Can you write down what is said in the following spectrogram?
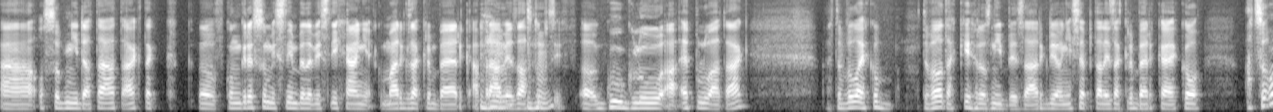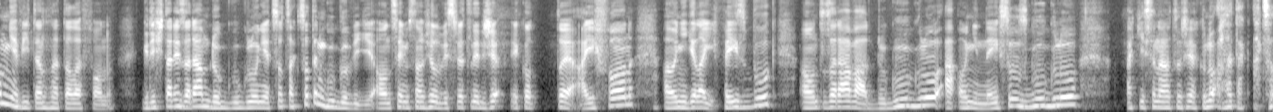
a osobní data a tak, tak v kongresu, myslím, byli vyslycháni jako Mark Zuckerberg a právě mm-hmm. zástupci uh, Google a Apple a tak. A to bylo jako, to bylo taky hrozný bizar, kdy oni se ptali Zuckerberga jako, a co o mě ví tenhle telefon? Když tady zadám do Google něco, tak co ten Google vidí? A on se jim snažil vysvětlit, že jako to je iPhone a oni dělají Facebook a on to zadává do Google a oni nejsou z Google a ti senátoři jako, no ale tak a co?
